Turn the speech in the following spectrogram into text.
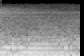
서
